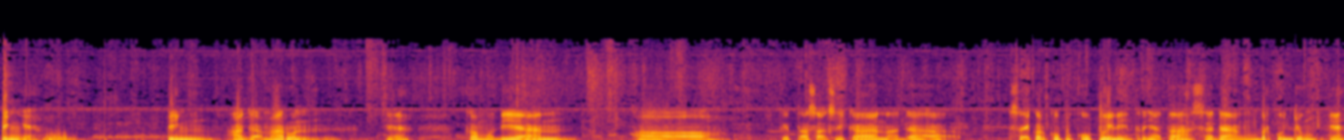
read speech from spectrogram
Pink ya. Pink agak marun ya. Kemudian uh, kita saksikan ada seekor kupu-kupu ini ternyata sedang berkunjung ya.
